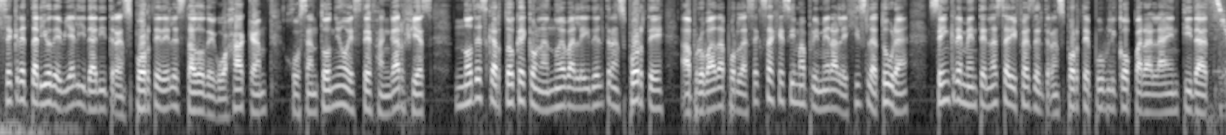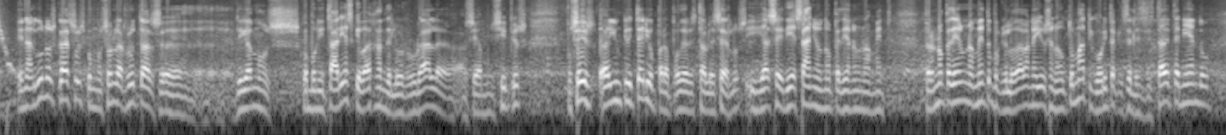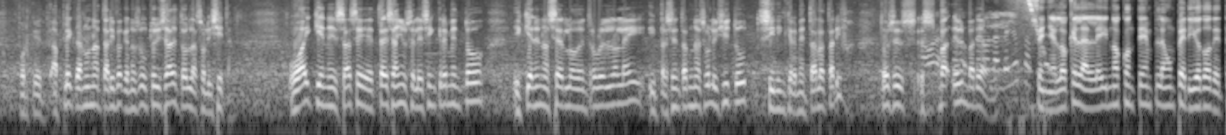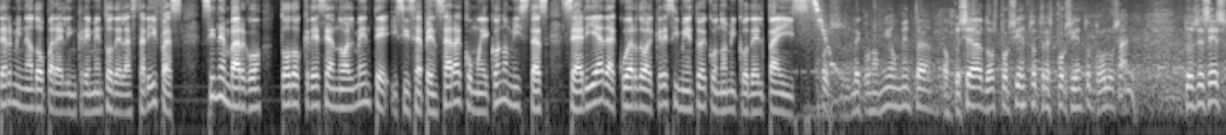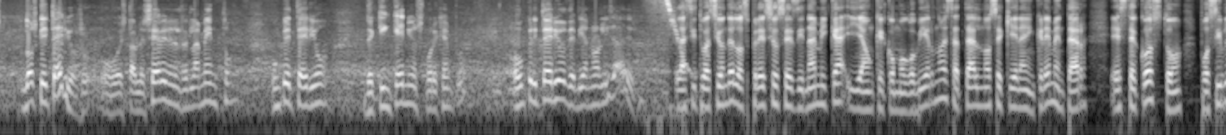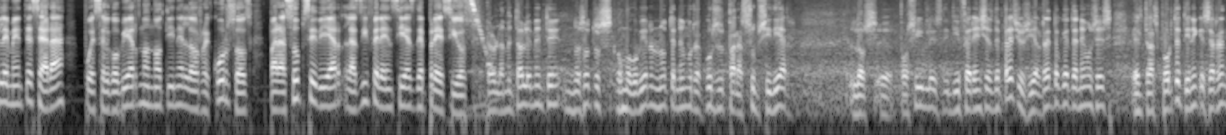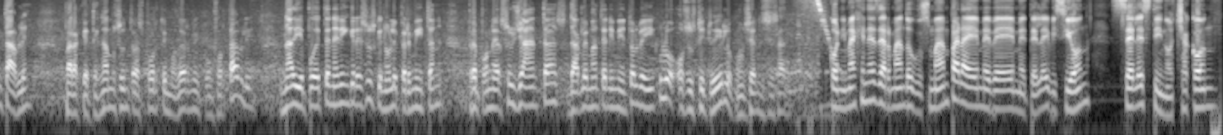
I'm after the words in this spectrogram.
El secretario de Vialidad y Transporte del Estado de Oaxaca, José Antonio Estefan Garfias, no descartó que con la nueva ley del transporte, aprobada por la 61 primera legislatura, se incrementen las tarifas del transporte público para la entidad. En algunos casos, como son las rutas, eh, digamos, comunitarias que bajan de lo rural hacia municipios, pues hay un criterio para poder establecerlos y hace 10 años no pedían un aumento, pero no pedían un aumento porque lo daban ellos en automático, ahorita que se les está deteniendo porque aplican una tarifa que no es autorizada, entonces la solicitan o hay quienes hace tres años se les incrementó y quieren hacerlo dentro de la ley y presentan una solicitud sin incrementar la tarifa. Entonces es, variable. Señaló que la ley no contempla un periodo determinado para el incremento de las tarifas. Sin embargo, todo crece anualmente y si se pensara como economistas, se haría de acuerdo al crecimiento económico del país. Pues la economía aumenta, aunque sea 2%, 3% todos los años. Entonces es dos criterios, o establecer en el reglamento un criterio de quinquenios, por ejemplo, o un criterio de bianualidades. La situación de los precios es dinámica y aunque como gobierno estatal no se quiera incrementar, este costo posiblemente se hará pues el gobierno no tiene los recursos para subsidiar las diferencias de precios. Pero lamentablemente nosotros como gobierno no tenemos recursos para subsidiar las eh, posibles diferencias de precios y el reto que tenemos es el transporte tiene que ser rentable para que tengamos un transporte moderno y confortable. Nadie puede tener ingresos que no le permitan reponer sus llantas, darle mantenimiento al vehículo o sustituirlo cuando sea necesario. Con imágenes de Armando Guzmán para MBM Televisión, Celestino Chacón.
